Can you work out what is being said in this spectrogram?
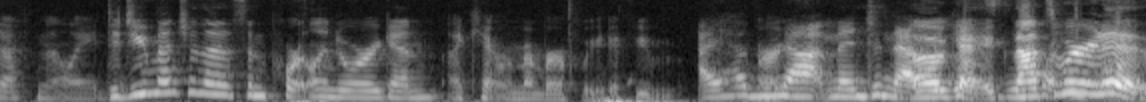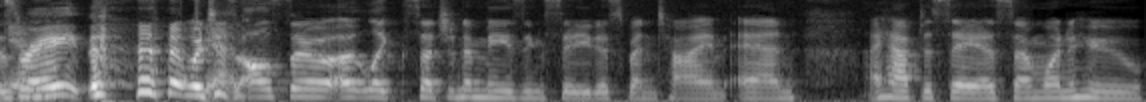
Definitely. Did you mention that it's in Portland, Oregon? I can't remember if we if you. I have or... not mentioned that. Okay, that's where it is, right? Which yes. is also a, like such an amazing city to spend time. And I have to say, as someone who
